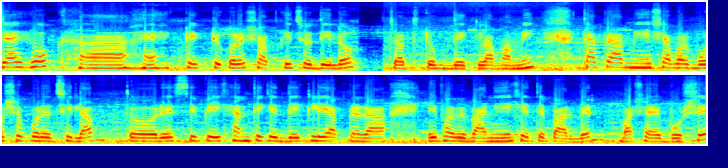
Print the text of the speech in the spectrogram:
যাই হোক একটু একটু করে সব কিছু দিল, যতটুকু দেখলাম আমি। তারপরে আমি এসে আবার বসে পড়েছিলাম। তো রেসিপি এখান থেকে দেখলেই আপনারা এভাবে বানিয়ে খেতে পারবেন বাসায় বসে।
